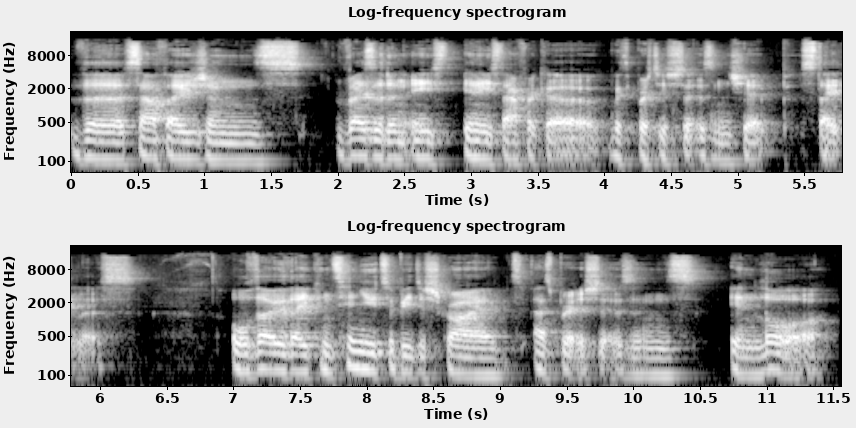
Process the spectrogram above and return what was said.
the South Asians resident East, in East Africa with British citizenship stateless, although they continue to be described as British citizens in law.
